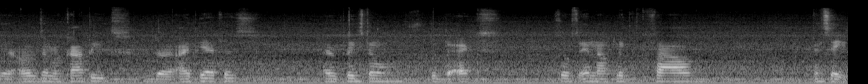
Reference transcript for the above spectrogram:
Yeah, all of them are copied. The IP address. I replaced them with the X. So it's in now click file and save.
